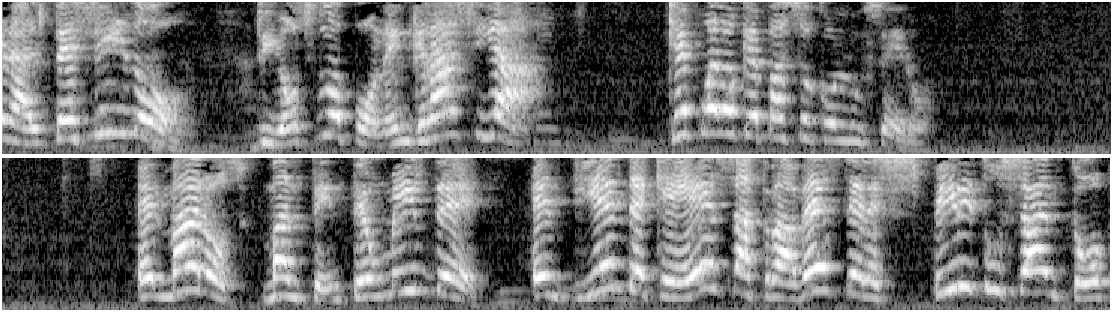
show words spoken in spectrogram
enaltecido. Dios lo pone en gracia. ¿Qué fue lo que pasó con Lucero? Hermanos, mantente humilde. Entiende que es a través del Espíritu Santo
